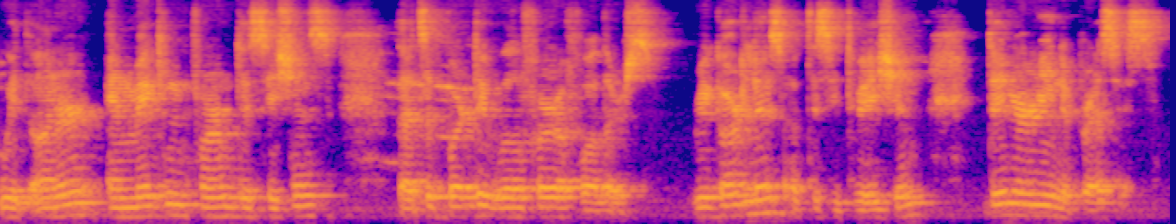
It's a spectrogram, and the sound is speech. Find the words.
with honor, and make informed decisions that support the welfare of others. Regardless of the situation, they learn in the process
